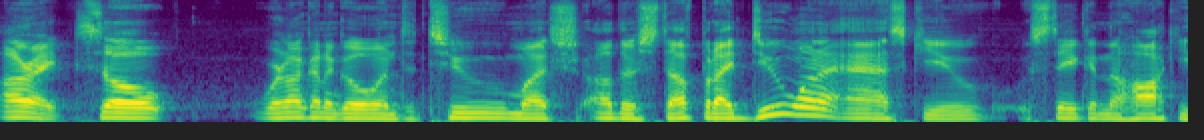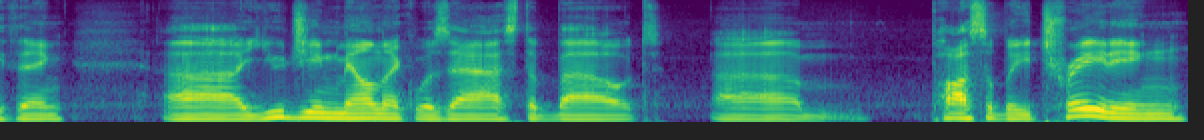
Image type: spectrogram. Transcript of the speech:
All right, so we're not going to go into too much other stuff, but I do want to ask you, staking the hockey thing. Uh, Eugene Melnyk was asked about um, possibly trading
